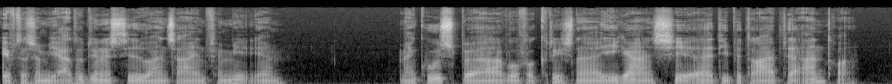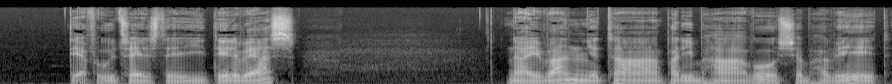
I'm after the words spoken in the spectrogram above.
eftersom Yadu-dynastiet var hans egen familie. Man kunne spørge, hvorfor Krishna ikke arrangerede, at de bedræbte andre. Derfor udtales det i dette vers, Naivanyata paribhavo shabhavet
